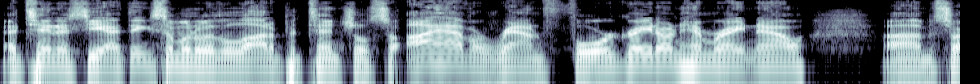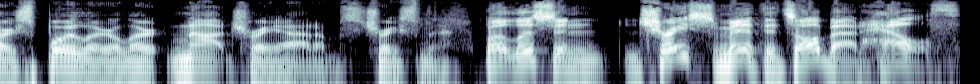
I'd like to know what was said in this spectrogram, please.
at Tennessee. I think someone with a lot of potential. So I have a round four grade on him right now. Um, sorry, spoiler alert, not Trey Adams, Trey Smith. But listen, Trey Smith, it's all about health.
